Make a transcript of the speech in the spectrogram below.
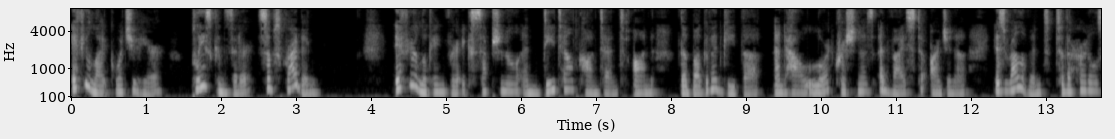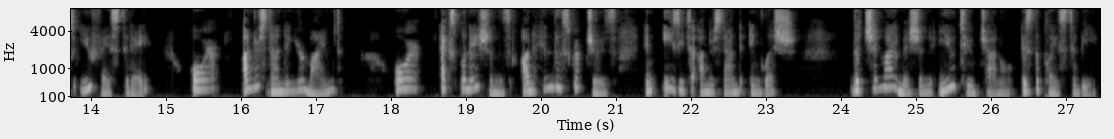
If you like what you hear, please consider subscribing. If you're looking for exceptional and detailed content on the Bhagavad Gita and how Lord Krishna's advice to Arjuna is relevant to the hurdles you face today, or understanding your mind, or explanations on Hindu scriptures in easy to understand English, the Chinmaya Mission YouTube channel is the place to be.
